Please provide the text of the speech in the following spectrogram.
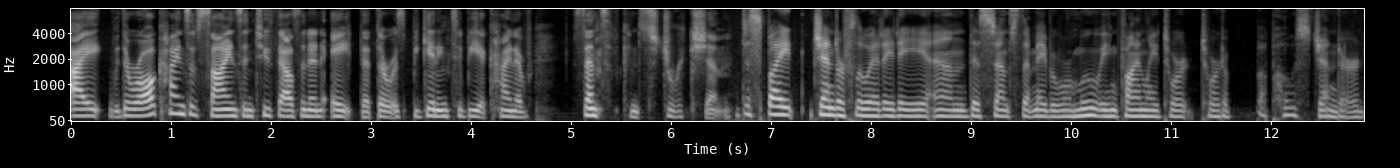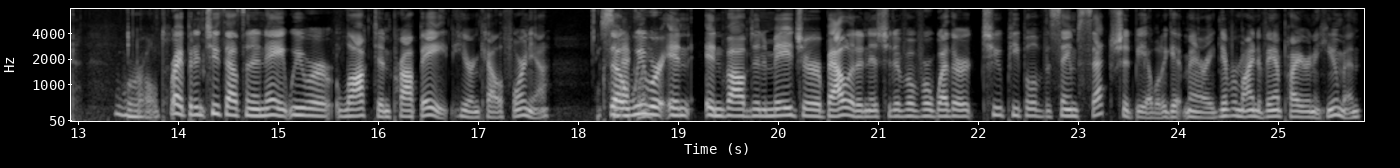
I there were all kinds of signs in 2008 that there was beginning to be a kind of sense of constriction. Despite gender fluidity and this sense that maybe we're moving finally toward toward a, a post-gendered world. Right, but in 2008 we were locked in Prop 8 here in California. So we were in involved in a major ballot initiative over whether two people of the same sex should be able to get married, never mind a vampire and a human.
